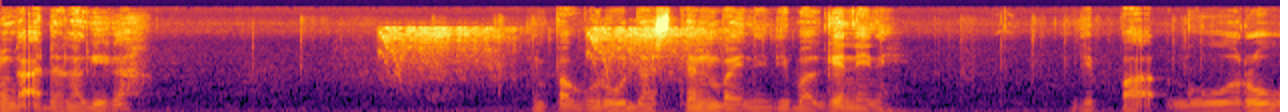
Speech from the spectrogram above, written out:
Ini nggak ada lagi kah? Ini Pak Guru udah standby nih di bagian ini. Jadi Pak Guru,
